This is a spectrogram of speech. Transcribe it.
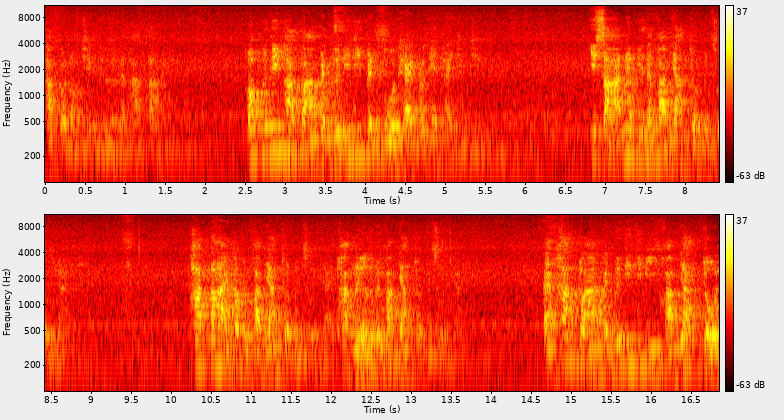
ภาคตะวันออกเฉียงเหนือและภาคใต้ เพราะพื้นที่ภาคกลางเป็นพื้นที่ที่เป็นตัวแทนประเทศไทยจริง ๆ อีสานเนี่ยมีแต่ความยากจนเป็นส่วนใหญ่ ภาคใต้ก็เป็นความยากจนเป็นส่วนใหญ่ ภาคเหนือก็เป็นความยากจนเป็นส่วนใหญ่ แต่ภาคกลางเป็นพื้นที่ที่มีความยากจน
